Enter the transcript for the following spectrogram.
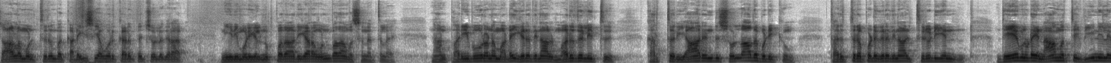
சாலமுன் திரும்ப கடைசியாக ஒரு கருத்தை சொல்லுகிறார். நீதிமொழிகள் முப்பதாம் அதிகாரம் ஒன்பதாம் வசனத்தில் நான் பரிபூரணம் அடைகிறதினால் மறுதளித்து கர்த்தர் யார் என்று சொல்லாதபடிக்கும் தருத்திரப்படுகிறதினால் திருடியன் தேவனுடைய நாமத்தை வீணிலே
